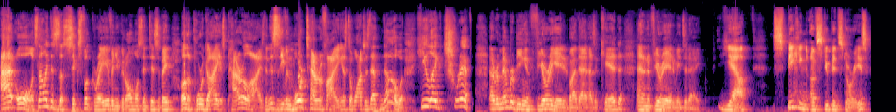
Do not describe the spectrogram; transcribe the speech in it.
at all. It's not like this is a six foot grave and you could almost anticipate, oh, the poor guy is paralyzed and this is even more terrifying. He has to watch his death. No, he like tripped. I remember being infuriated by that as a kid, and it infuriated me today. Yeah. Speaking of stupid stories,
